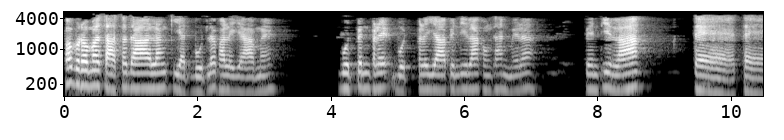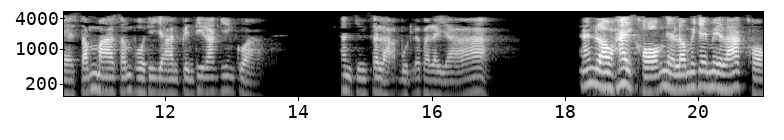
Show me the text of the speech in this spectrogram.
พระบรมศาสดารังเกียจบุตรและภรรยาไหมบุตรเป็นพระบุตรภรรยาเป็นที่รักของท่านไหมล่ะ เป็นที่รัก แต่แต่สัมมาสัมโพธิญาณเป็นที่รักยิ่งกว่า ท่านจึงสละบุตรและภรรยานั้นเราให้ของเนี่ย เราไม่ใช่ไม่รักของ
